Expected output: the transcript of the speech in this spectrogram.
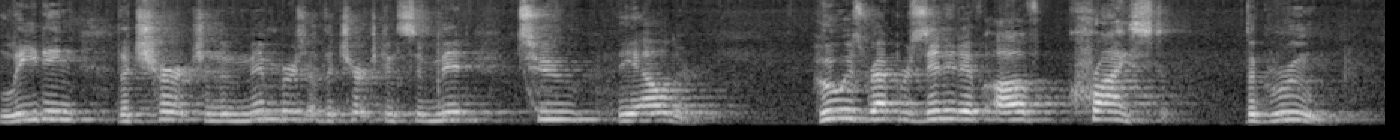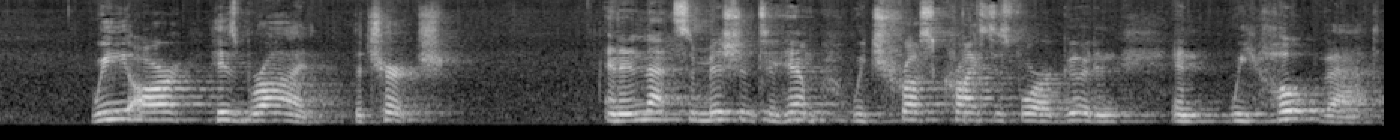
leading the church, and the members of the church can submit to the elder, who is representative of Christ, the groom. We are his bride, the church. And in that submission to him, we trust Christ is for our good. And, and we hope that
